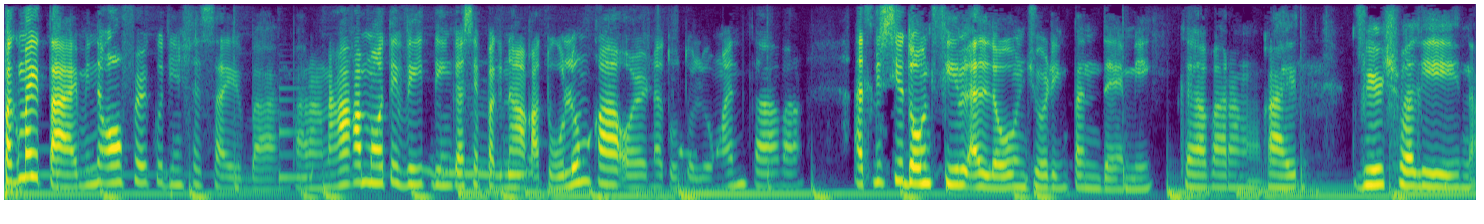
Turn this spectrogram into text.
pag may time, ino-offer ko din siya sa iba. Parang nakaka-motivate din kasi pag nakakatulong ka or natutulungan ka, parang at least you don't feel alone during pandemic. Kaya parang kahit virtually na,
